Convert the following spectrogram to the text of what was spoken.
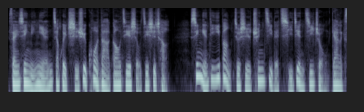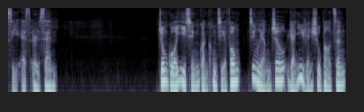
三星明年将会持续扩大高阶手机市场，新年第一棒就是春季的旗舰机种 Galaxy S 二三。中国疫情管控解封，近两周染疫人数暴增。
